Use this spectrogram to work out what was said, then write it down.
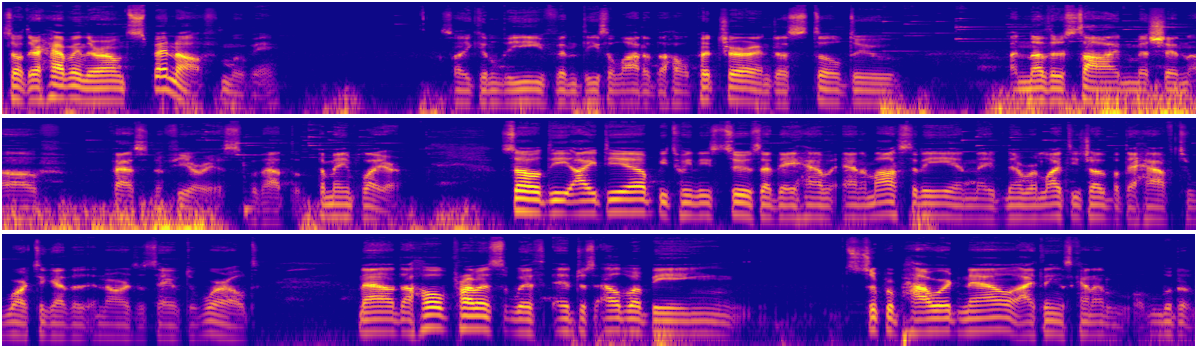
So they're having their own spin off movie. So you can leave Vin Diesel out of the whole picture and just still do another side mission of Fast and Furious without the, the main player. So the idea between these two is that they have animosity and they never liked each other, but they have to work together in order to save the world. Now, the whole premise with Idris Elba being super powered now, I think is kind of a little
